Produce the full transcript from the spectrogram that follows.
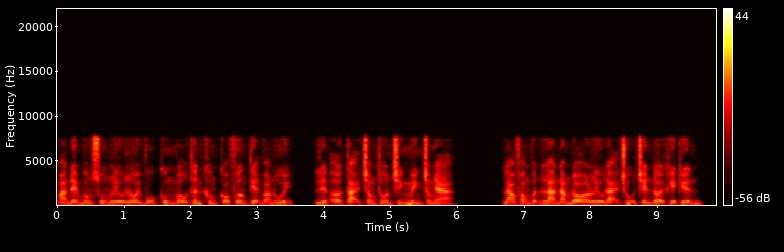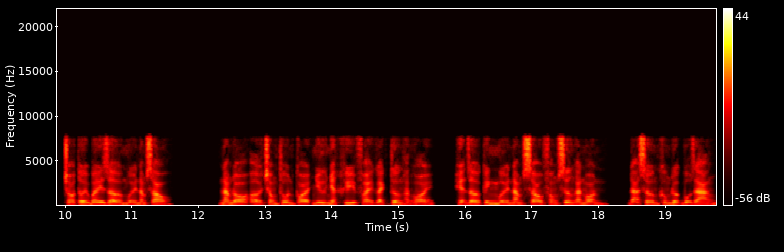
màn đêm buông xuống lưu lôi vũ cùng mẫu thân không có phương tiện vào núi, liền ở tại trong thôn chính mình trong nhà. Lao phòng vẫn là năm đó lưu đại trụ trên đời khi kiến, cho tới bây giờ 10 năm sau. Năm đó ở trong thôn coi như nhất khí phái gạch tường hắc ngói, hiện giờ kinh 10 năm sau phong xương ăn mòn, đã sớm không được bộ dáng.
